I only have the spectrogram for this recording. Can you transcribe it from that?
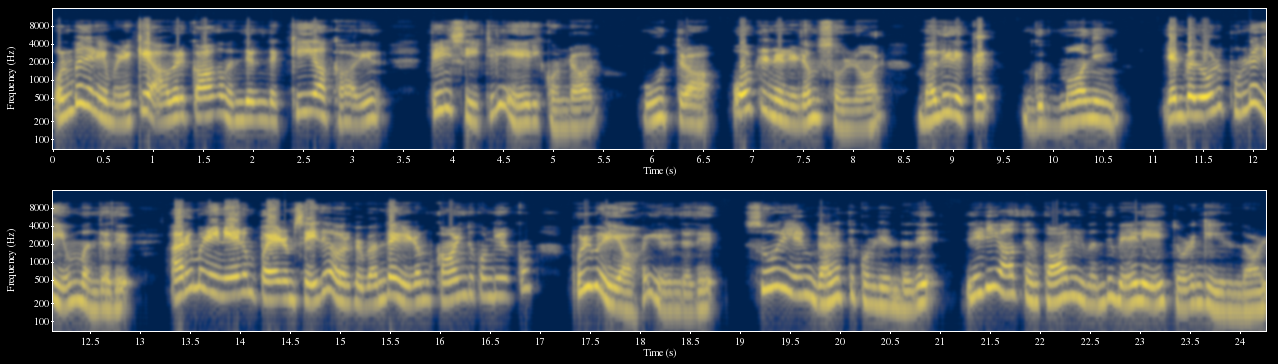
ஒன்பதரை மணிக்கு அவருக்காக வந்திருந்த கியா காரின் பின் சீட்டில் ஏறி கொண்டார். ஊத்ரா ஓட்டுநரிடம் சொன்னார் பதிலுக்கு குட் மார்னிங் என்பதோடு புன்னகையும் வந்தது. அரை மணி நேரம் பயணம் செய்து அவர்கள் வந்த இடம் காய்ந்து கொண்டிருக்கும் புல்வெளியாக இருந்தது. சூரியன் கனத்து கொண்டிருந்தது. லிடியா தன் காரில் வந்து வேலையை தொடங்கி இருந்தாள்.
